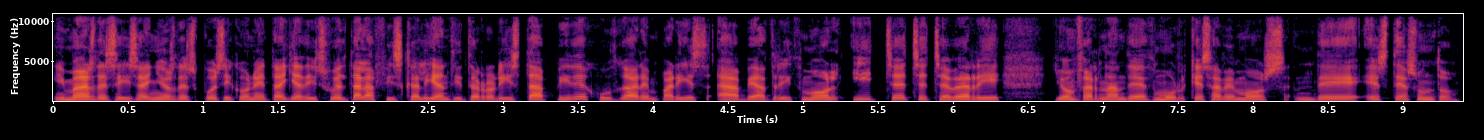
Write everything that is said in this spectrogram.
Y más de seis años después y con ETA ya disuelta, la Fiscalía Antiterrorista pide juzgar en París a Beatriz Moll y Cheche Echeverry. John Fernández Mur, ¿qué sabemos de este asunto?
